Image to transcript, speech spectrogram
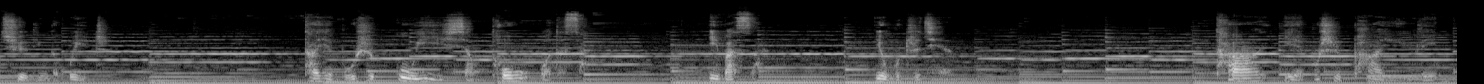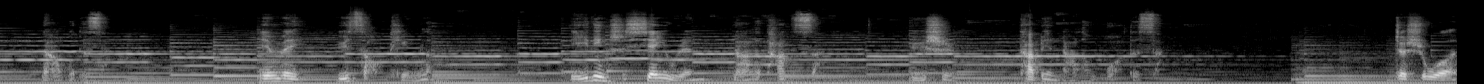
确定的位置。他也不是故意想偷我的伞，一把伞又不值钱。他也不是怕雨淋，因为雨早停了，一定是先有人拿了他的伞，于是他便拿了我的伞。这使我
